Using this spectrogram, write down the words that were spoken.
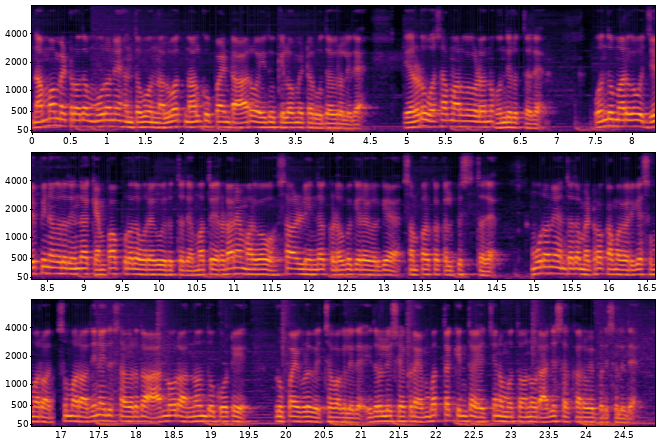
ನಮ್ಮ ಮೆಟ್ರೋದ ಮೂರನೇ ಹಂತವು ನಲವತ್ನಾಲ್ಕು ಪಾಯಿಂಟ್ ಆರು ಐದು ಕಿಲೋಮೀಟರ್ ಉದ್ದವಿರಲಿದೆ. ಎರಡು ಹೊಸ ಮಾರ್ಗಗಳನ್ನು ಹೊಂದಿರುತ್ತದೆ. ಒಂದು ಮಾರ್ಗವು ಜೆ ಪಿ ನಗರದಿಂದ ಕೆಂಪಾಪುರದವರೆಗೂ ಇರುತ್ತದೆ ಮತ್ತು ಎರಡನೇ ಮಾರ್ಗವು ಹೊಸಹಳ್ಳಿಯಿಂದ ಕಡಬಗೆರೆಯವರಿಗೆ ಸಂಪರ್ಕ ಕಲ್ಪಿಸುತ್ತದೆ. ಮೂರನೇ ಹಂತದ ಮೆಟ್ರೋ ಕಾಮಗಾರಿಗೆ ಸುಮಾರು ಸುಮಾರು ಹದಿನೈದು ಸಾವಿರದ ಆರುನೂರ ಹನ್ನೊಂದು ಕೋಟಿ ರೂಪಾಯಿಗಳು ವೆಚ್ಚವಾಗಲಿದೆ. ಇದರಲ್ಲಿ ಶೇಕಡ ಎಂಬತ್ತಕ್ಕಿಂತ ಹೆಚ್ಚಿನ ಮೊತ್ತವನ್ನು ರಾಜ್ಯ ಸರ್ಕಾರವೇ ಭರಿಸಲಿದೆ.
